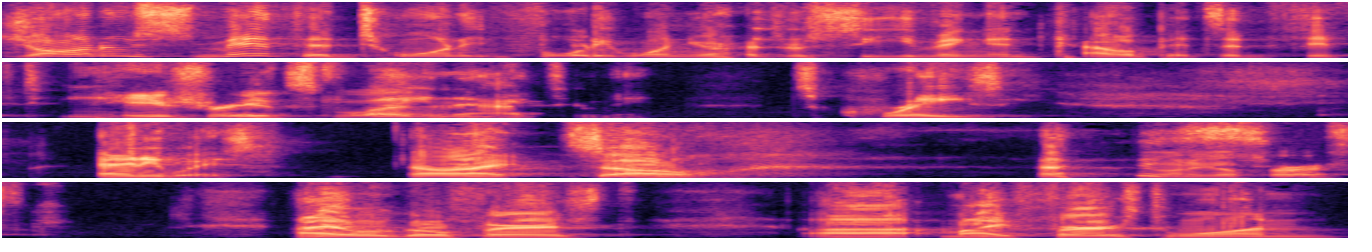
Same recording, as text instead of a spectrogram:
Jonnu Smith had 20, 41 yards receiving and Kyle Pitts had 15. Patriots Explain that to me. It's crazy. Anyways, all right. So You want to go first? I will go first. Uh, my first one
